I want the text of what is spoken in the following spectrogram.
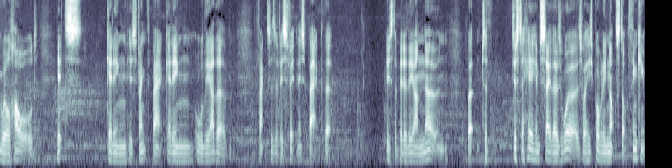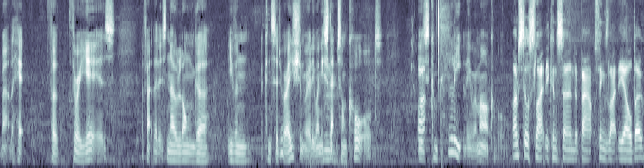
will hold. It's getting his strength back, getting all the other factors of his fitness back that is the bit of the unknown. But to just to hear him say those words, where he's probably not stopped thinking about the hip for three years, the fact that it's no longer even a consideration really when he Mm. steps on court Well- is completely remarkable. I'm still slightly concerned about things like the elbow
